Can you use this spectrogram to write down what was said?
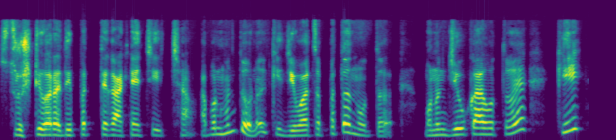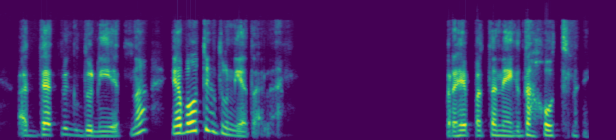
सृष्टीवर अधिपत्य गाठण्याची इच्छा. आपण म्हणतो ना की जीवाचं पतन होतं. म्हणून जीव काय होतोय? की आध्यात्मिक दुनियेतनं या भौतिक दुनियेत आलाय. पर हे पतन एकदा होत नाही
